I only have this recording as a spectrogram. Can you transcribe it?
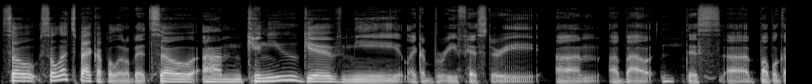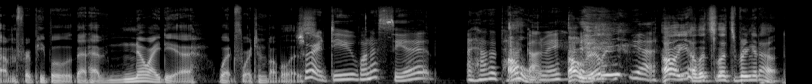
So, so let's back up a little bit. So, um, can you give me like a brief history um, about this uh, bubble gum for people that have no idea what Fortune Bubble is? Sure. Do you want to see it? I have a pack Oh, on me. oh, really? yeah. Oh, yeah. Let's let's bring it out.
